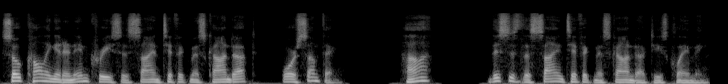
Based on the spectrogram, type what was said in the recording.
so calling it an increase is scientific misconduct, or something. Huh? This is the scientific misconduct he's claiming.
